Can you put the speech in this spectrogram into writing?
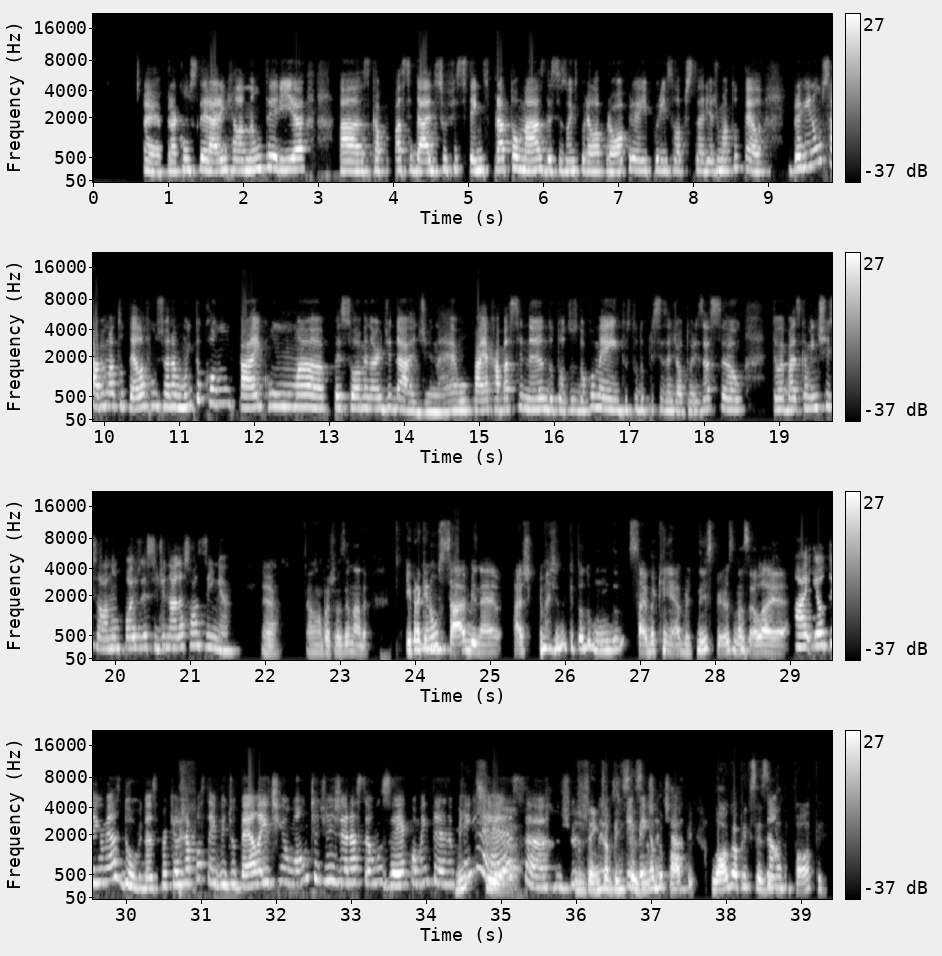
É, para considerarem que ela não teria as capacidades suficientes para tomar as decisões por ela própria e por isso ela precisaria de uma tutela. Para quem não sabe, uma tutela funciona muito como um pai com uma pessoa menor de idade, né? O pai acaba assinando todos os documentos, tudo precisa de autorização. Então é basicamente isso, ela não pode decidir nada sozinha. É, ela não pode fazer nada. E para quem não Uhum. sabe, né, acho, imagino que todo mundo saiba quem é a Britney Spears, mas ela é Ai, eu tenho minhas dúvidas, porque eu já postei vídeo dela e tinha um monte de geração Z comentando. Quem é Mentira! essa? Juro Gente, a Deus, bem princesinha do pop. Logo a princesinha Não. do pop.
